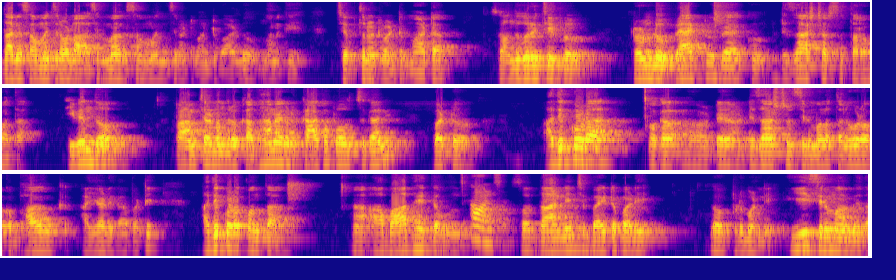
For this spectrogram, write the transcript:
దానికి సంబంధించిన వాళ్ళు ఆ సినిమాకి సంబంధించినటువంటి వాళ్ళు మనకి చెప్తున్నటువంటి మాట. సో అందు గురించి ఇప్పుడు రెండు బ్యాక్ టు బ్యాక్ డిజాస్టర్స్ తర్వాత. ఈవెన్ దో రామ్ చరణ్ అందులో కథానాయకుడు కాకపోవచ్చు కానీ బట్ అది కూడా ఒక డిజాస్టర్ సినిమాలో తను కూడా ఒక భాగం అయ్యాడు కాబట్టి అది కూడా కొంత ఆ, బాధ అయితే ఉంది. సో దాని నుంచి బయటపడి ఇప్పుడు మళ్ళీ ఈ సినిమా మీద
